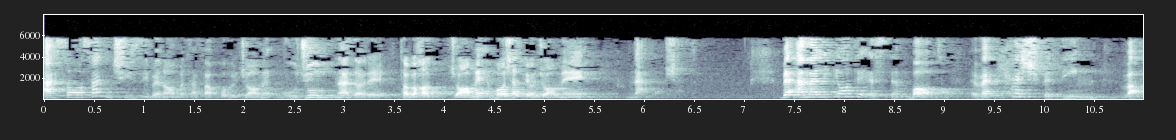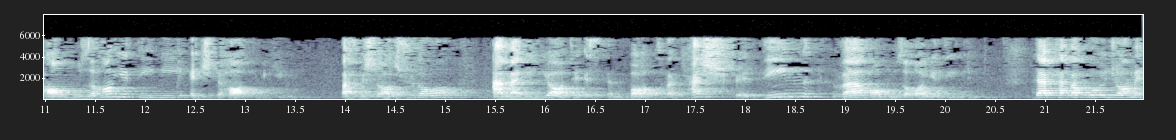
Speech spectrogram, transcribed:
اساسا چیزی به نام تفقه جامع وجود نداره. تا بخواد جامع باشد یا جامع نباشد. به عملیات استنباط و کشف دین و آموزه های دینی اجتهاد میگیم پس اجتهاد شد عملیات استنباط و کشف دین و آموزه های دینی در تفقه جامع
